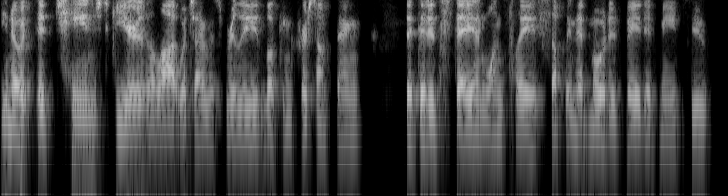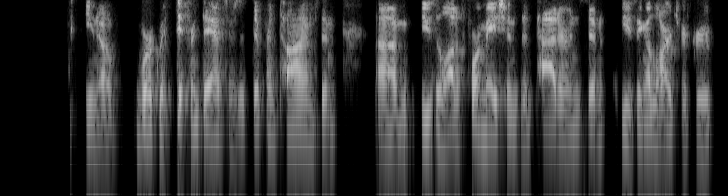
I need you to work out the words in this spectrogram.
you know, it, it changed gears a lot, which I was really looking for something that didn't stay in one place, something that motivated me to, you know, work with different dancers at different times and um, use a lot of formations and patterns and using a larger group.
